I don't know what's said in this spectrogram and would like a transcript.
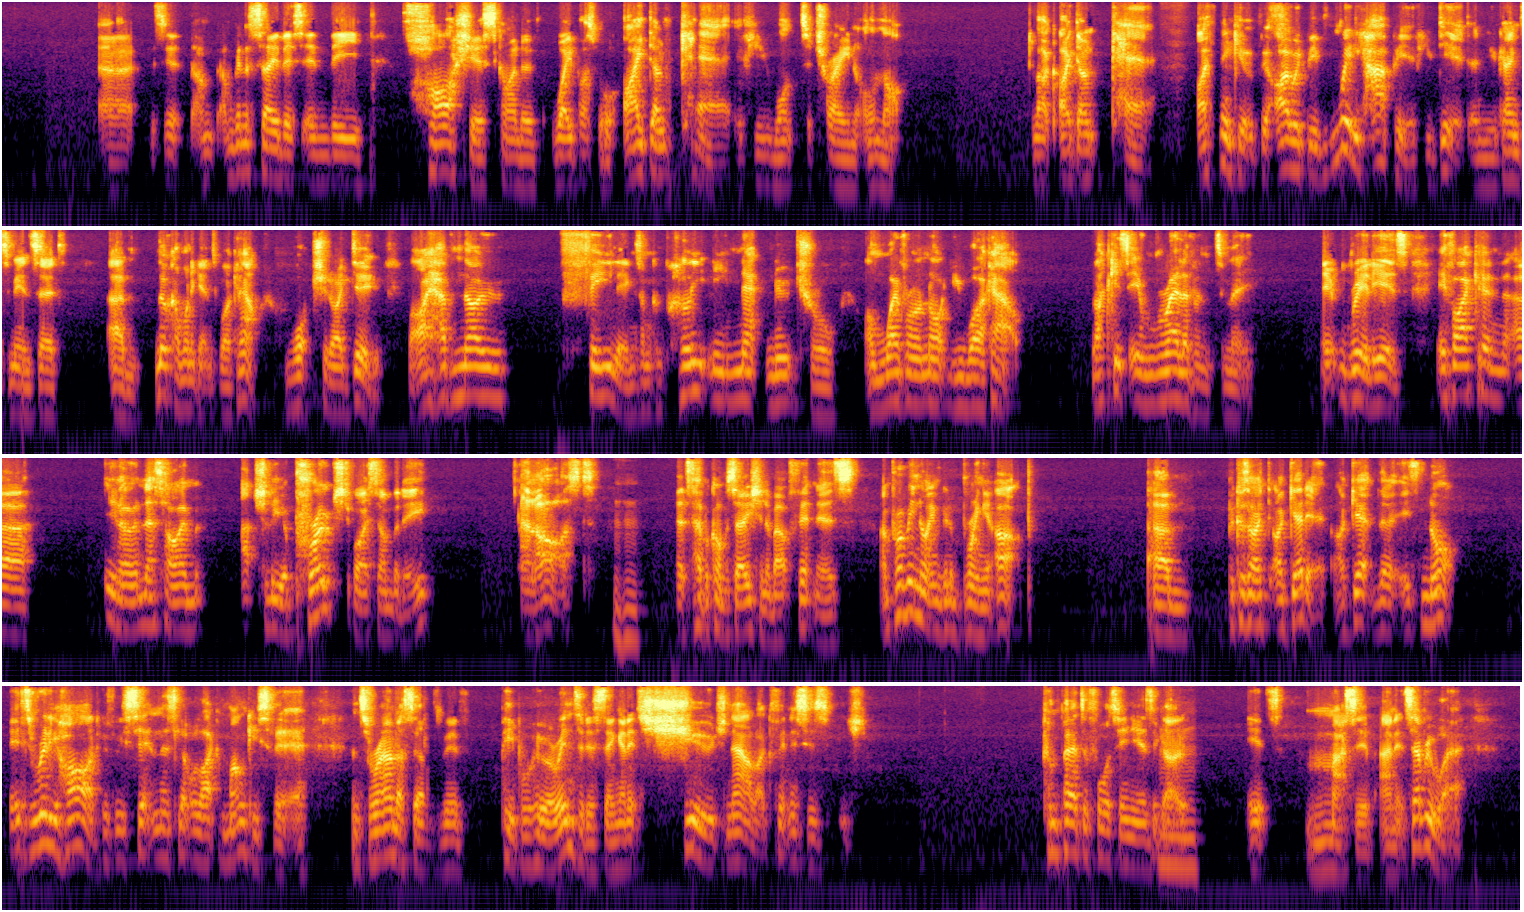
Uh, I'm I'm going to say this in the harshest kind of way possible. I don't care if you want to train or not. Like I don't care. I think it would be. I would be really happy if you did, and you came to me and said, um, "Look, I want to get into working out. What should I do?" But I have no feelings. I'm completely net neutral on whether or not you work out. Like it's irrelevant to me. It really is. If I can, uh, you know, unless I'm actually approached by somebody and asked, hmm let's have a conversation about fitness, I'm probably not even going to bring it up. Um, because I, I get it. I get that it's not. It's really hard because we sit in this little like monkey sphere and surround ourselves with people who are into this thing, and it's huge now. Like fitness is compared to 14 years ago, Mhm. it's massive and it's everywhere.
